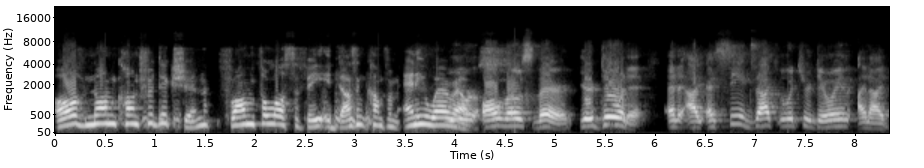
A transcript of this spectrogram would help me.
of non contradiction from philosophy. It doesn't come from anywhere we else. were almost there. You're doing it, and I, I see exactly what you're doing, and I,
